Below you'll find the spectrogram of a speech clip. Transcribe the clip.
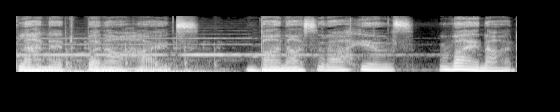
Planet Bana Heights, Banasura Hills, Wayanad.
